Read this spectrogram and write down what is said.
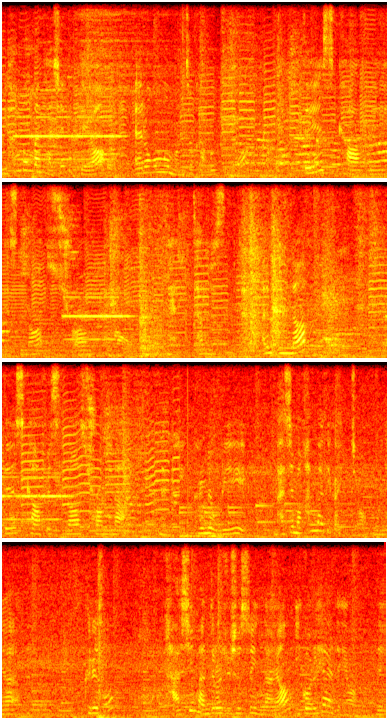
우리 한 번만 다시 해볼게요. at all은 먼저 가볼게요. This coffee is not strong at all. 네, 잘하셨습니다. 아니면 enough. This coffee is not strong enough. 네. 그러면 우리 마지막 한마디가 있죠. 뭐냐. 그래서 다시 만들어 주실 수 있나요? 이거를 해야 돼요. 네.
